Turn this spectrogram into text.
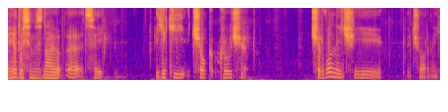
Я досі не знаю е, цей. Який чок круче. Червоний чи чорний.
